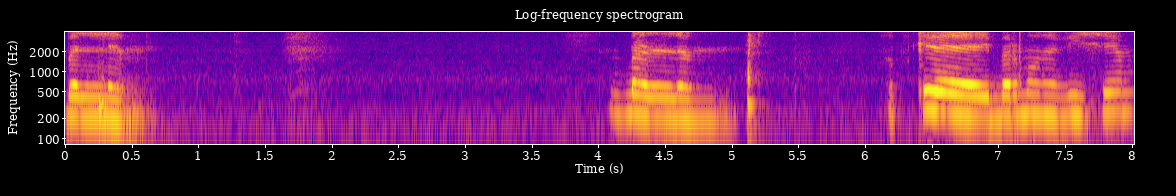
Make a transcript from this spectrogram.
Блін. Блін. Окей, беремо на 8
